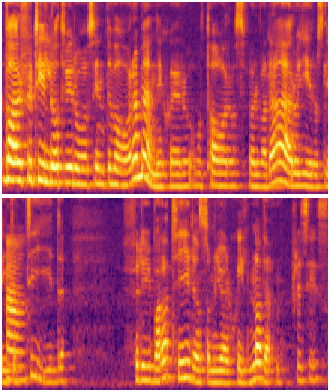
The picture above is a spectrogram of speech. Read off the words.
varför tillåter vi då oss inte vara människor och- och tar oss för vad det är och ger oss lite Ja. tid? För det är ju bara tiden som gör skillnaden. Precis.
